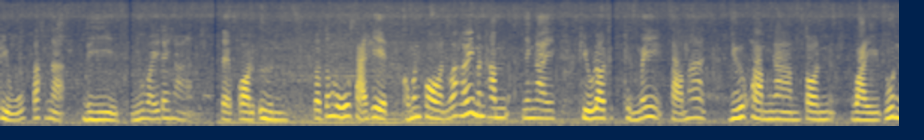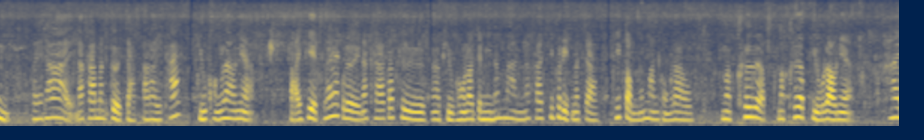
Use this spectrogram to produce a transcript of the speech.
ผิวลักษณะดีนี้ไว้ได้นาน แต่ก่อนอื่น เราต้องรู้สาเหตุของมันก่อนว่าเฮ้ยมันทำยังไงผิวเราถึงไม่สามารถยื้อความงามตอนวัยรุ่นไว้ได้นะคะ มันเกิดจากอะไรคะ ผิวของเราเนี่ย สาเหตุแรกเลยนะคะ ก็คืออผิวของเราจะมีน้ำมันนะคะ ที่ผลิตมาจากที่ต่อมน้ำมันของเรามาเคลือบมาเคลือบผิวเราเนี่ยให้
